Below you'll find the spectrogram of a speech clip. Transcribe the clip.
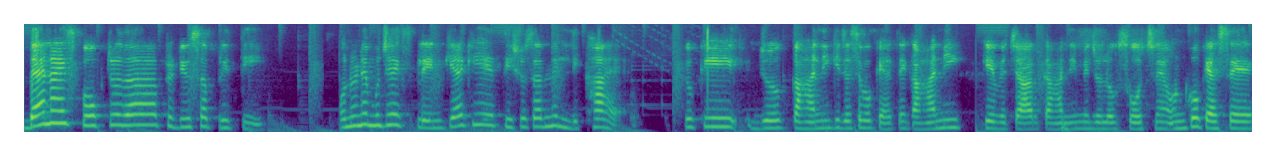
then I spoke to the producer Preeti उन्होंने मुझे एक्सप्लेन किया कि ये तीशु सर ने लिखा है क्योंकि जो कहानी की जैसे वो कहते हैं कहानी के विचार कहानी में जो लोग सोच रहे हैं उनको कैसे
